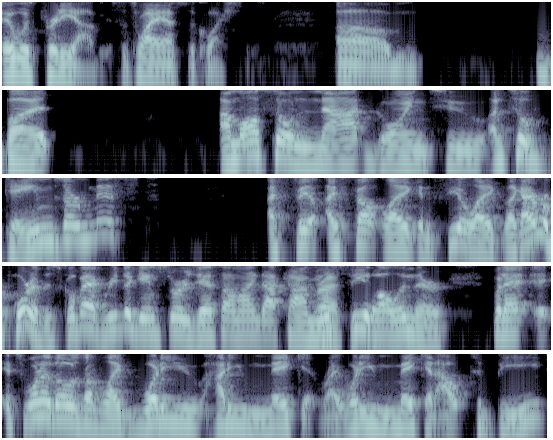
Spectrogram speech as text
It was pretty obvious. That's why I asked the questions. Um, but I'm also not going to until games are missed. I feel I felt like and feel like like I reported this. Go back, read the game stories, jsonline.com. You'll right. see it all in there. But it's one of those of like, what do you how do you make it, right? What do you make it out to be?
